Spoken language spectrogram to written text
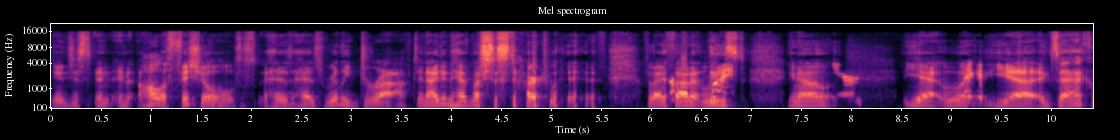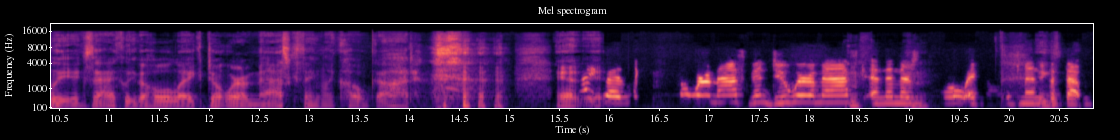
you know, just and, and all officials has has really dropped. And I didn't have much to start with, but I thought at least, you know, yeah, like, yeah, exactly, exactly. The whole like don't wear a mask thing, like oh god, and, right, and like, don't wear a mask, then do wear a mask, and then there's mm-hmm. no acknowledgement that that was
